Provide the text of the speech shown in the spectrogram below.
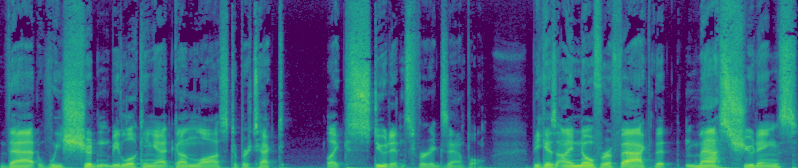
that we shouldn't be looking at gun laws to protect like students for example because i know for a fact that mass shootings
